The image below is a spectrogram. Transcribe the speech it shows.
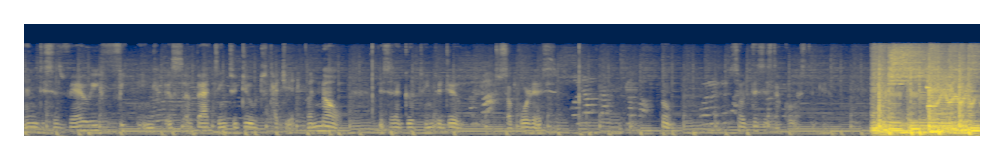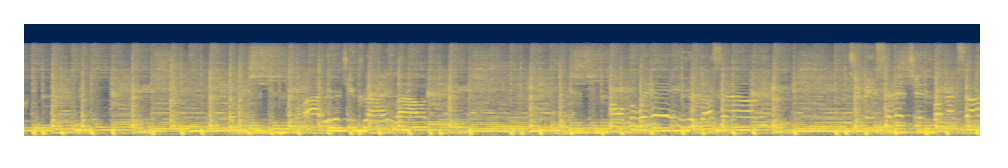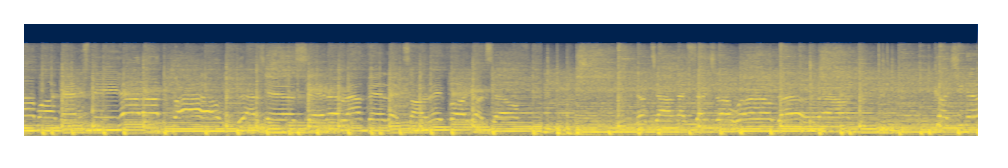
And this is very freaking. It's a bad thing to do to touch it, but no, this is a good thing to do to support us. Boom. So this is the coolest thing. I heard you crying loud sends the world around. Cause you know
